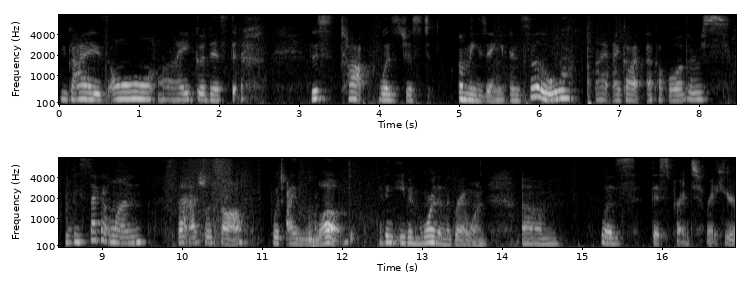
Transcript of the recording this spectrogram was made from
You guys, oh my goodness. This top was just amazing. And so I, I got a couple others. The second one that I actually saw, which I loved, I think even more than the gray one, um, was this print right here.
